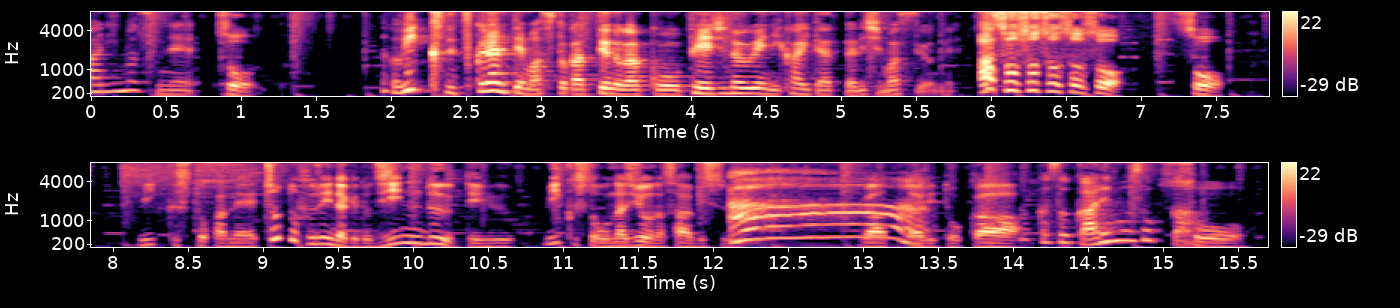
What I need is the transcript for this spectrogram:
ありますね。そう。なんか Wix で作られてますとかっていうのがこうページの上に書いてあったりしますよね。あ、そうそうそうそうそう。そう。Wix とかね、ちょっと古いんだけど、Jindu っていう、Wix と同じようなサービスがあったりとかそっ、かそっか、あれもそっか。そう。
